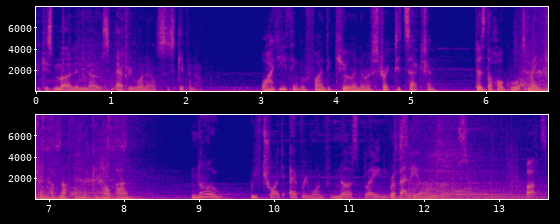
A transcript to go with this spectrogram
Because Merlin knows everyone else has given up. Why do you think you'll find a cure in the restricted section? Does the Hogwarts matron have nothing that can help Anne? No! We've tried everyone from Nurse Blainey to Revelio. St. But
